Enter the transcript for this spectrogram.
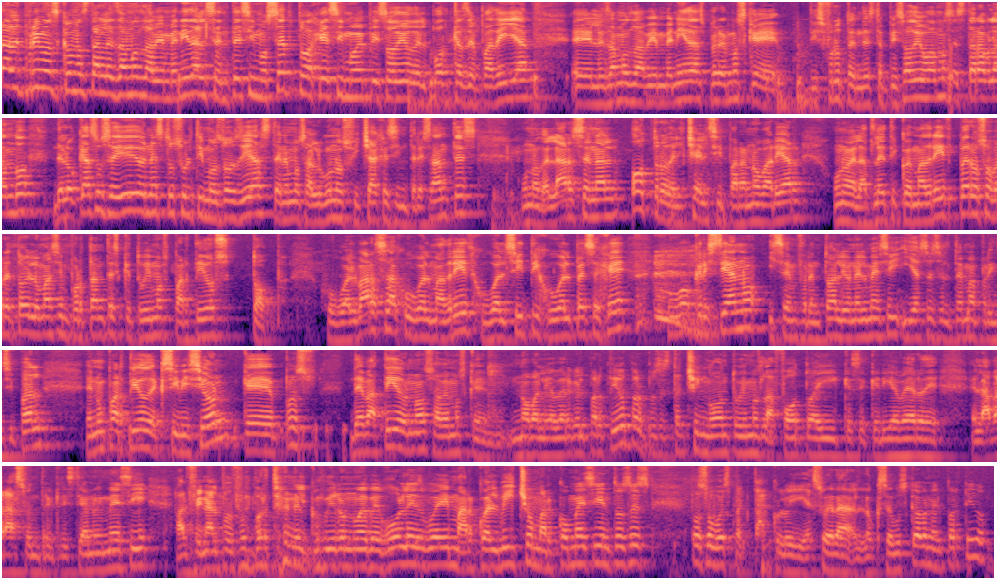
Tal, primos? ¿Cómo están? Les damos la bienvenida al centésimo septuagésimo episodio del podcast de Padilla. Eh, les damos la bienvenida, esperemos que disfruten de este episodio. Vamos a estar hablando de lo que ha sucedido en estos últimos dos días. Tenemos algunos fichajes interesantes, uno del Arsenal, otro del Chelsea para no variar, uno del Atlético de Madrid, pero sobre todo y lo más importante es que tuvimos partidos top. Jugó el Barça, jugó el Madrid, jugó el City, jugó el PSG, jugó Cristiano y se enfrentó a Lionel Messi y ese es el tema principal en un partido de exhibición que pues debatido, ¿no? Sabemos que no valía verga el partido, pero pues está chingón, tuvimos la foto ahí que se quería ver de el abrazo entre Cristiano y Messi. Al final pues fue un partido en el que hubieron nueve goles, güey, marcó el bicho, marcó Messi, entonces pues hubo espectáculo y eso era lo que se buscaba en el partido.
